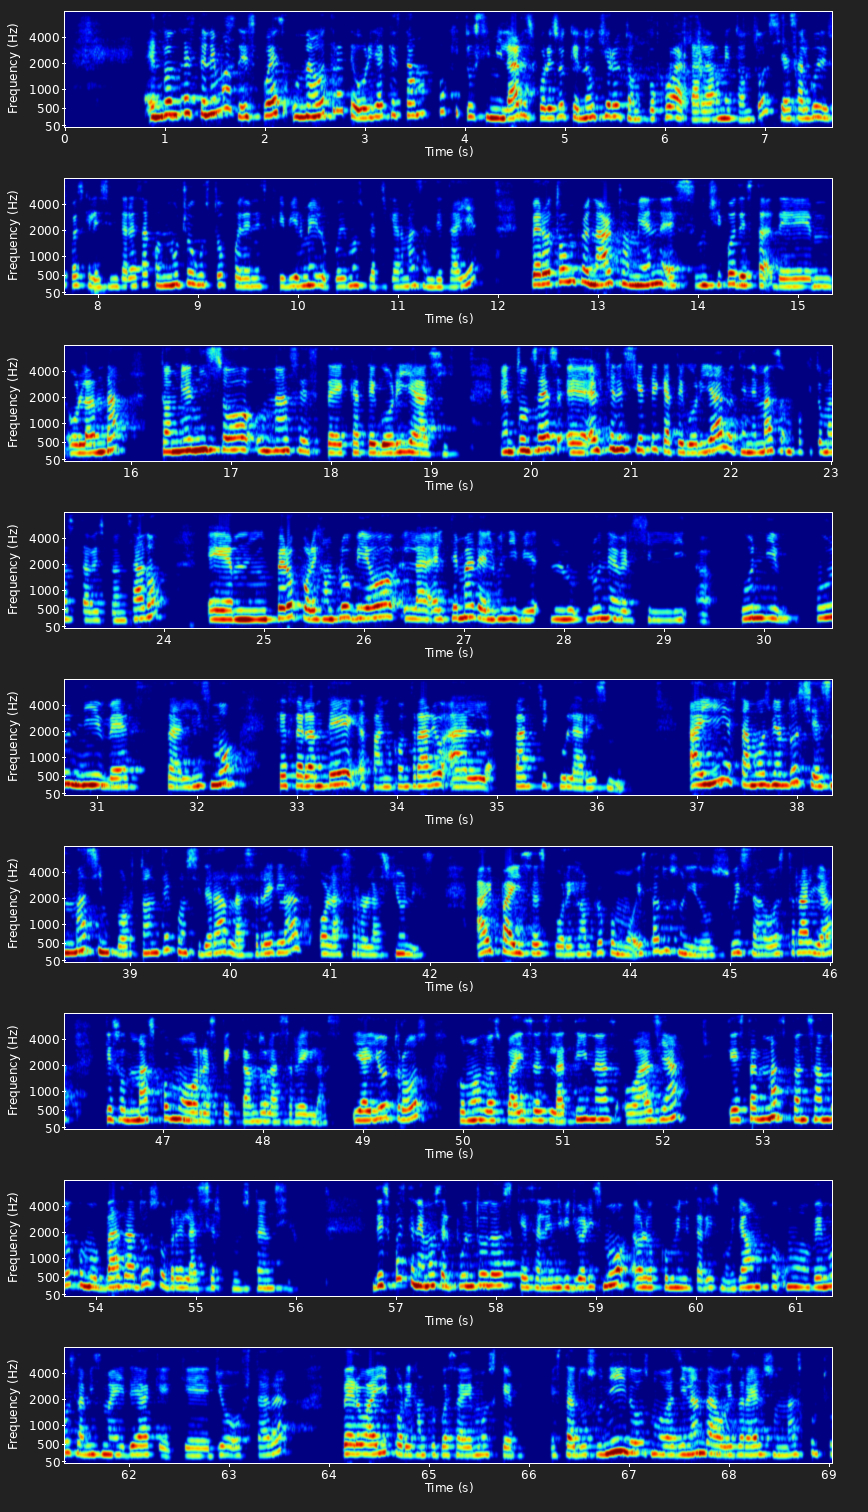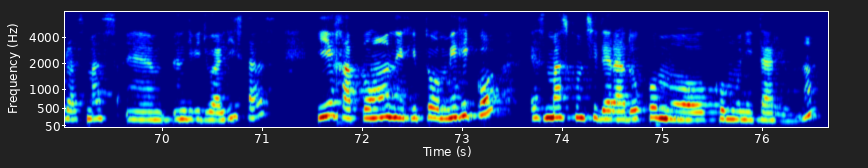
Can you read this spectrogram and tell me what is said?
Entonces tenemos después una otra teoría que está un poquito similar, es por eso que no quiero tampoco atardarme tanto, si es algo después que les interesa, con mucho gusto pueden escribirme y lo podemos platicar más en detalle. Pero Tom Prenard también es un chico de, esta, de mm, Holanda, también hizo unas este, categorías así. Entonces, eh, él tiene siete categorías, lo tiene más, un poquito más tal vez pensado, em, pero por ejemplo, veo el tema del universal, universalismo referente, en contrario, al particularismo. Ahí estamos viendo si es más importante considerar las reglas o las relaciones. Hay países, por ejemplo, como Estados Unidos, Suiza, Australia, que son más como respetando las reglas. Y hay otros, como los países latinos o Asia, que están más pensando como basados sobre la circunstancia. Después tenemos el punto 2, que es el individualismo o el comunitarismo. Ya vemos la misma idea que, que dio Hofstadter, pero ahí, por ejemplo, pues sabemos que Estados Unidos, Nueva Zelanda o Israel son más culturas más em, individualistas y Japón, Egipto, México es más considerado como comunitario, ¿no?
